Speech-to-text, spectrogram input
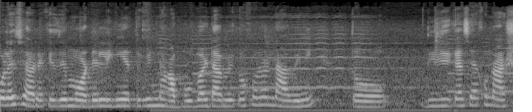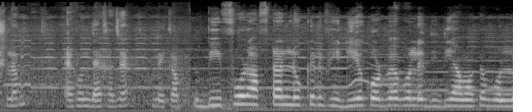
বলেছে অনেকে যে মডেলিংয়ে তুমি নামবো বাট আমি কখনো নামিনি তো দিদির কাছে এখন আসলাম, এখন দেখা যাক মেকআপ বিফোর আফটার লুকের ভিডিও করবে বলে দিদি আমাকে বলল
